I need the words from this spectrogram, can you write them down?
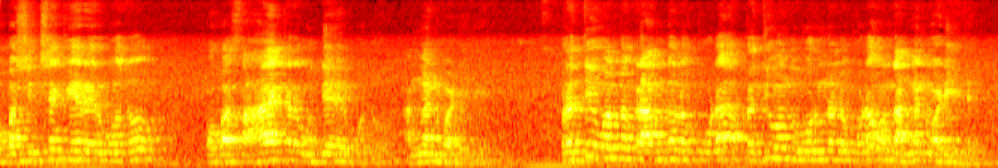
ಒಬ್ಬ ಶಿಕ್ಷಕಿಯರು ಇರ್ಬೋದು ಒಬ್ಬ ಸಹಾಯಕರ ಹುದ್ದೆ ಇರ್ಬೋದು ಅಂಗನವಾಡಿಲಿ. ಪ್ರತಿಯೊಂದು ಗ್ರಾಮದಲ್ಲೂ ಕೂಡ, ಪ್ರತಿಯೊಂದು ಊರಿನಲ್ಲೂ ಕೂಡ ಒಂದು ಅಂಗನವಾಡಿ ಇದೆ.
